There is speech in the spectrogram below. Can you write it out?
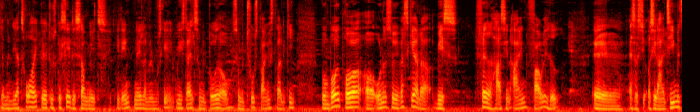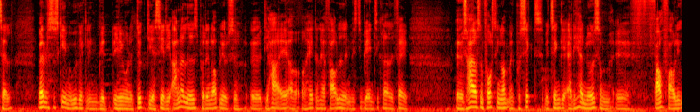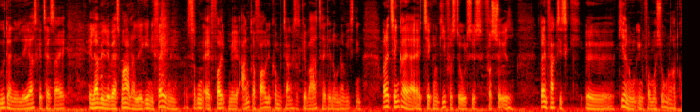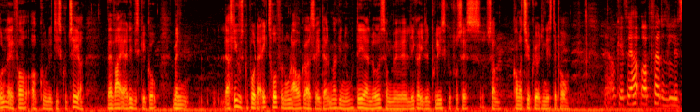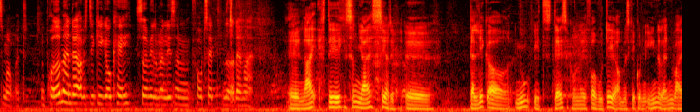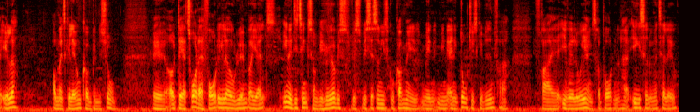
Jamen, jeg tror ikke, du skal se det som et, et enten eller, men måske mest af alt som et både og, som en to strategi, hvor man både prøver at undersøge, hvad sker der, hvis faget har sin egen faglighed, øh, altså, og sit egen timetal. Hvad vil så ske med udviklingen? Bliver eleverne dygtigere? Ser de anderledes på den oplevelse, øh, de har af at, at have den her faglighed, end hvis de bliver integreret i fag? Øh, så har jeg også en forskning om, at man på sigt vil tænke, er det her noget, som øh, fagfagligt uddannede lærere skal tage sig af? Eller vil det være smart at lægge ind i fagene, sådan at folk med andre faglige kompetencer skal varetage den undervisning? Og der tænker jeg, at teknologiforståelsesforsøget rent faktisk øh, giver nogle informationer og et grundlag for at kunne diskutere, hvad vej er det, vi skal gå. Men lad os lige huske på, at der er ikke truffet nogen afgørelser i Danmark endnu. Det er noget, som øh, ligger i den politiske proces, som kommer til at køre de næste par år. Ja, okay, for jeg har opfattet det lidt som om, at nu prøvede man det, og hvis det gik okay, så ville man ligesom fortsætte ned ad den vej. Øh, nej, det er ikke sådan, jeg ser det. Øh, der ligger nu et datagrundlag for at vurdere, om man skal gå den ene eller anden vej, eller om man skal lave en kombination. Øh, og det, jeg tror, der er fordele og ulemper i alt. En af de ting, som vi hører, hvis, hvis, hvis jeg sådan lige skulle komme med, med min anekdotiske viden fra, fra øh, evalueringsrapporten, den har jeg ikke selv været med til at lave.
